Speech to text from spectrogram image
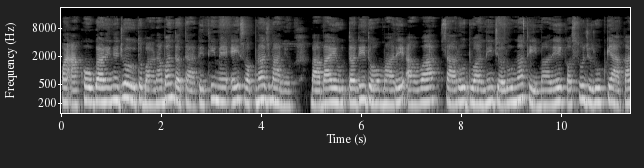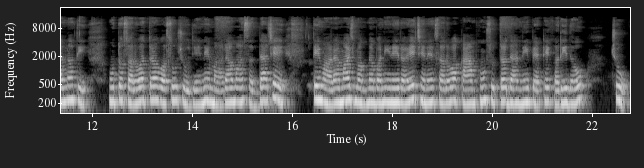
પણ આંખો ઉગાડીને જોયું તો બારણા બંધ હતા. તેથી મેં એ સ્વપ્ન જ માન્યું. બાબાએ ઉત્તર દીધો, મારે આવવા સારું દ્વારની જરૂર નથી. મારે કશું જ રૂપ કે આકાર નથી. હું તો સર્વત્ર વસું છું. જેને મારામાં શ્રદ્ધા છે, તે મારામાં જ મગ્ન બનીને રહે છે ને સર્વ કામ હું સૂત્રધારની પેઠે કરી દઉં છું.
